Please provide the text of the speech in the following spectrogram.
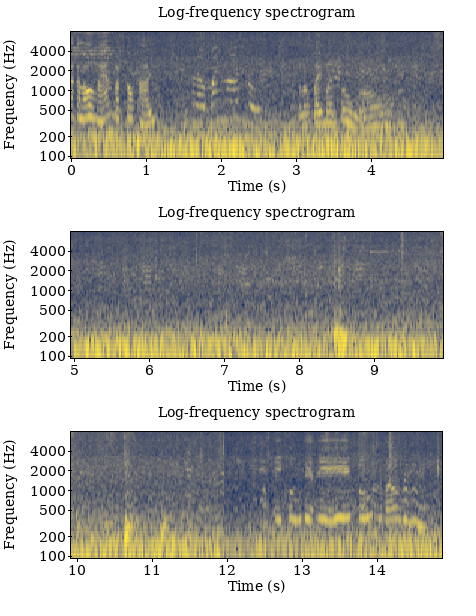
្នឹង1គីឡូប៉ុន្មានបាត់កុសហើយគីឡូ30000ពូគីឡូ30000ពូអូអត់ពីពូទៀតទេពូសបោ nghe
